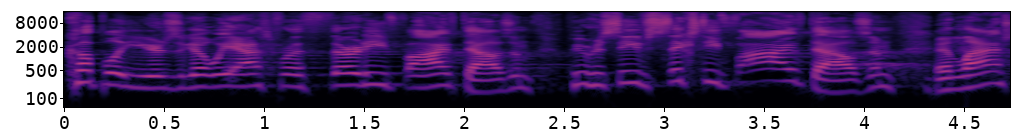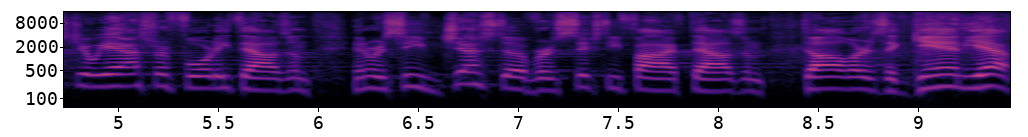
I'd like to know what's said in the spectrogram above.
couple of years ago, we asked for 35,000. We received 65,000. And last year, we asked for 40,000 and received just over $65,000 again. Yeah.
